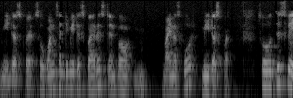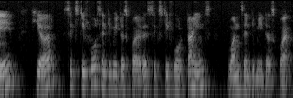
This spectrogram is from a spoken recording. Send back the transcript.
meter square. So 1 centimeter square is 10 power minus 4 meter square. So this way here 64 centimeter square is 64 times 1 centimeter square.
